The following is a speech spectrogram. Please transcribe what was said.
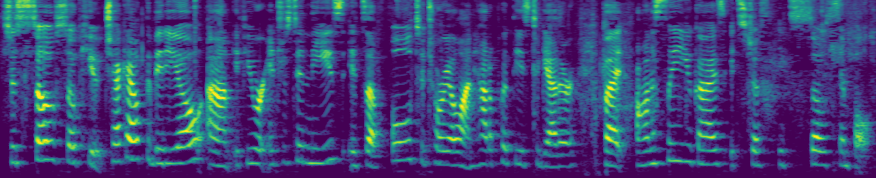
It's just so, so cute. Check out the video um, if you are interested in these. It's a full tutorial on how to put these together. But honestly, you guys, it's just, it's so simple.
